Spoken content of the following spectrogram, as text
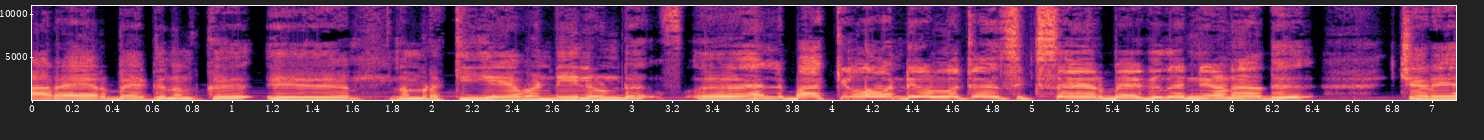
ആറ് എയർ ബാഗ് നമുക്ക് നമ്മുടെ കിയ വണ്ടിയിലുണ്ട്. ബാക്കിയുള്ള വണ്ടികളിലൊക്കെ സിക്സ് എയർ ബാഗ് തന്നെയാണ്. അത് ചെറിയ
